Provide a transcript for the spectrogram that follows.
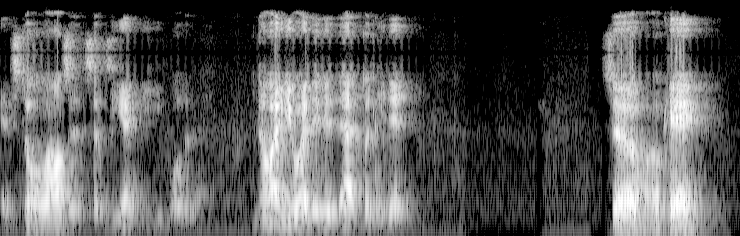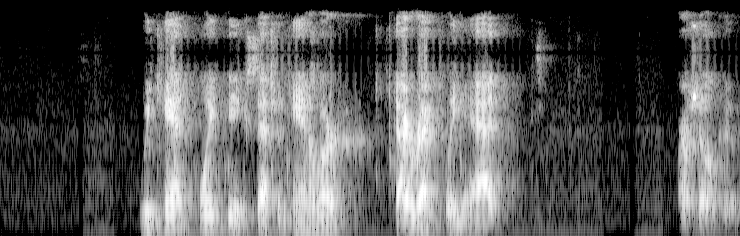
it still allows it, and sets EIP equal to that. No idea why they did that, but they did. So, okay. We can't point the exception handler directly at our shellcode.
